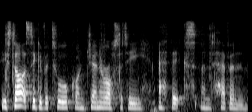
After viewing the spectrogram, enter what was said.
He starts to give a talk on generosity, ethics, and heaven.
